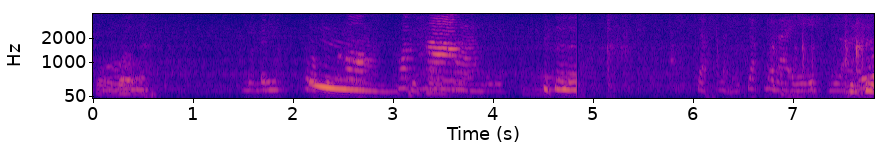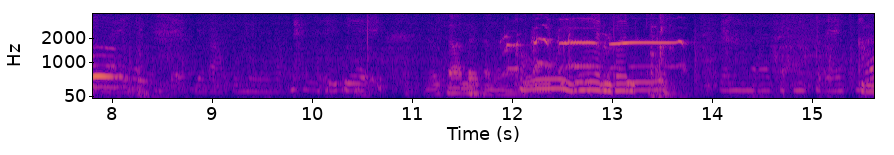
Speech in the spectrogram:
โอ้เบิ่มนะเป็นตัวข้อข้อทางจับไหนจับบ่ไหนหลังเลยแล้วชาติแรกทำยังไงำโอ้ยเพิ่นเพิ่นโอ้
